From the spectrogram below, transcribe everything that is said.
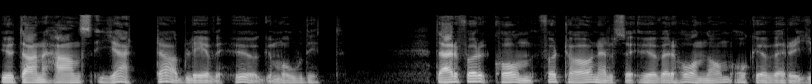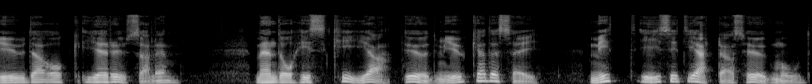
utan hans hjärta blev högmodigt. Därför kom förtörnelse över honom och över Juda och Jerusalem. Men då Hiskia ödmjukade sig mitt i sitt hjärtas högmod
